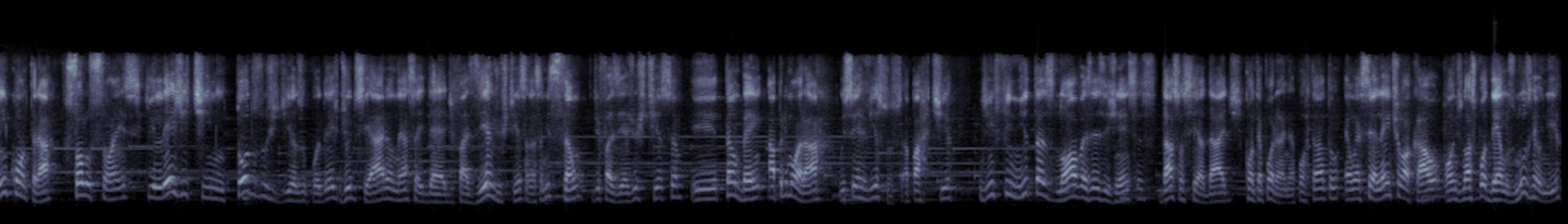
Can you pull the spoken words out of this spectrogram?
encontrar soluções que legitimem todos os dias o poder judiciário nessa ideia de fazer justiça, nessa missão de fazer justiça e também aprimorar os serviços a partir de infinitas novas exigências da sociedade contemporânea. Portanto, é um excelente local onde nós podemos nos reunir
